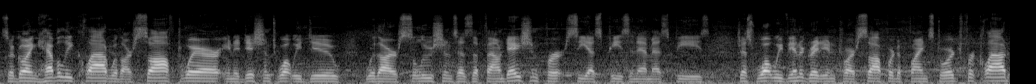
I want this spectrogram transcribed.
So going heavily cloud with our software, in addition to what we do with our solutions as the foundation for CSPs and MSPs, just what we've integrated into our software-defined storage for cloud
